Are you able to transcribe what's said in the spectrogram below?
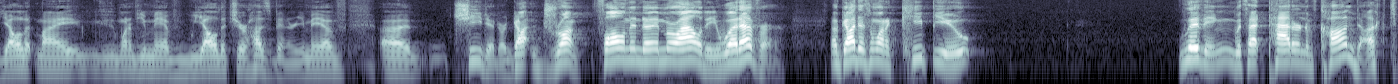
yelled at my, one of you may have yelled at your husband, or you may have uh, cheated, or gotten drunk, fallen into immorality, whatever. Now, God doesn't want to keep you living with that pattern of conduct,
